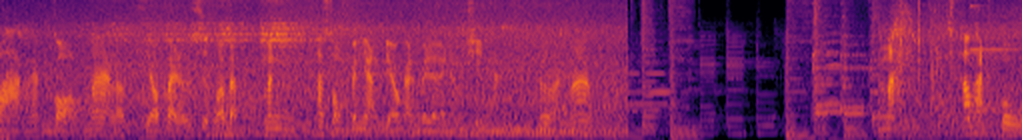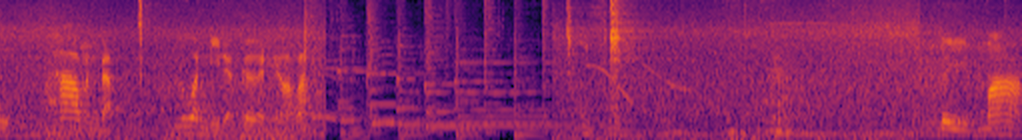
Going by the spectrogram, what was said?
บางและกรอบมากแล้วเคี้ยวไปรู้สึกว่าแบบมันผสมเป็นอย่างเดียวกันไปเลยทั้งชิ้นอะอร่อยมากมาข้าวผัดปู ข้าวมันแบบร่วนดีเหลือเกินนึกออกปะ ดีมาก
